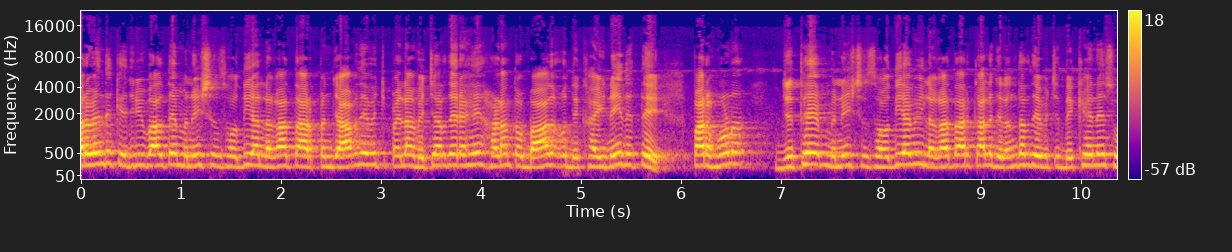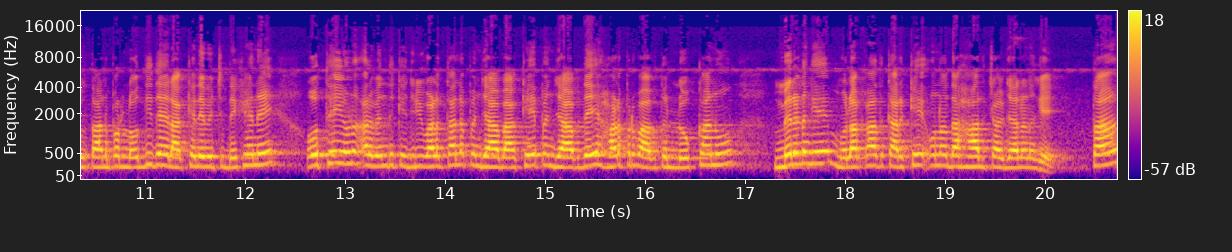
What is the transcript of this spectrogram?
ਅਰਵਿੰਦ ਕੇਜਰੀਵਾਲ ਤੇ ਮਨੀਸ਼ ਸਿਸੋਦੀਆ ਲਗਾਤਾਰ ਪੰਜਾਬ ਦੇ ਵਿੱਚ ਪਹਿਲਾਂ ਵਿਚਰਦੇ ਰਹੇ, ਹੜ੍ਹਾਂ ਤੋਂ ਬਾਅਦ ਉਹ ਦਿਖਾਈ ਨਹੀਂ ਦਿੱਤੇ। ਪਰ ਹੁਣ ਜਿੱਥੇ ਮਨੀਸ਼ ਸਿਸੋਦੀਆ ਵੀ ਲਗਾਤਾਰ ਕੱਲ ਜਲੰਧਰ ਦੇ ਵਿੱਚ ਦਿਖੇ ਨੇ, ਸੁਲਤਾਨਪੁਰ ਲੋਧੀ ਦੇ ਇਲਾਕੇ ਦੇ ਵਿੱਚ ਦਿਖੇ ਨੇ, ਉੱਥੇ ਹੀ ਹੁਣ ਅਰਵਿੰਦ ਕੇਜਰੀਵਾਲ ਕੱਲ ਪੰਜਾਬ ਆ ਕੇ ਪੰਜਾਬ ਦੇ ਹੜ੍ਹ ਪ੍ਰਭਾਵਿਤ ਲੋਕਾਂ ਨੂੰ ਮਿਲਣਗੇ, ਮੁਲਾਕਾਤ ਕਰਕੇ ਉਹਨਾਂ ਦਾ ਹਾਲ ਚਾਲ ਜਾਣਨਗੇ। ਤਾਂ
